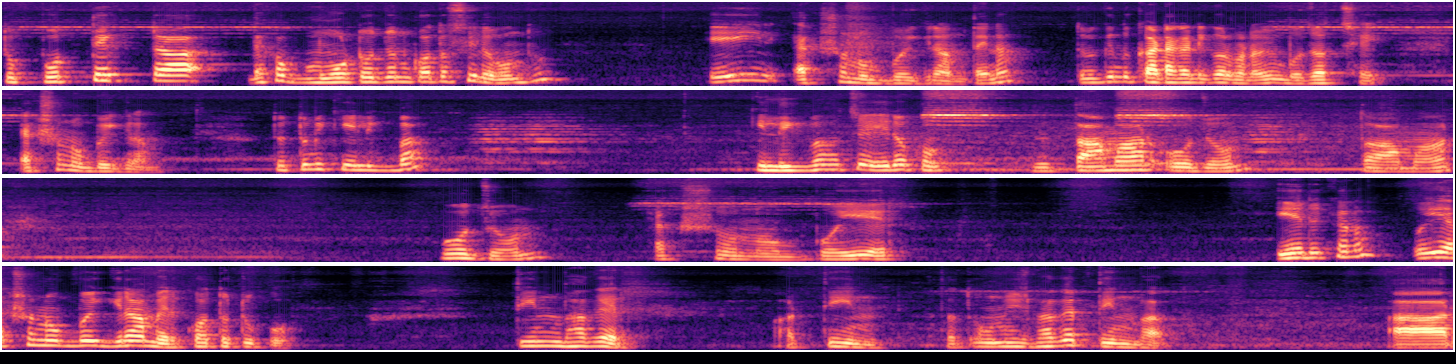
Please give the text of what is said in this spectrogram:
তো প্রত্যেকটা, দেখো মোট ওজন কত ছিল বন্ধু? এই একশো নব্বই গ্রাম, তাই না? তুমি কিন্তু কাটাকাটি করবে না, আমি বোঝাচ্ছি। একশো নব্বই গ্রাম। তো তুমি কি লিখবা? কি লিখবা হচ্ছে এরকম যে তামার ওজন তামার ওজন একশো নব্বইয়ের এর কেন? ওই একশো নব্বই গ্রামের কতটুকু? তিন ভাগের আর তিন, অর্থাৎ উনিশ ভাগের তিন ভাগ। আর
